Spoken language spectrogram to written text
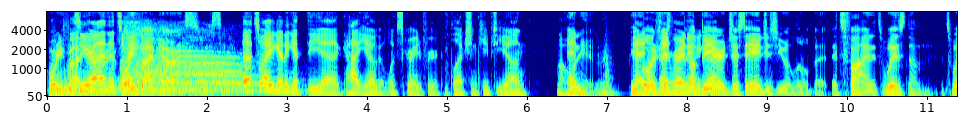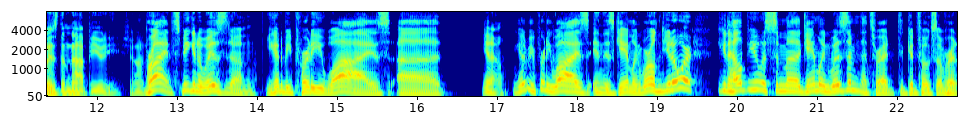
Forty-five See, Ryan, yards. that's why you- yards. Is what he said. that's why you got to get the uh, hot yoga. Looks great for your complexion, keeps you young. Oh, what and- do you? People and- are just a go. beard just ages you a little bit. It's fine. It's wisdom. It's wisdom, not beauty, Sean. Brian, speaking of wisdom, you got to be pretty wise. Uh, you know, you got to be pretty wise in this gambling world. And you know where you can help you with some uh, gambling wisdom? That's right, the good folks over at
